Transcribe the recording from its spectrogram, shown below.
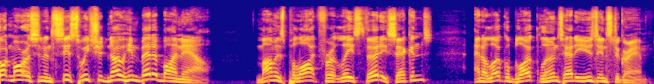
Scott Morrison insists we should know him better by now. Mum is polite for at least 30 seconds, and a local bloke learns how to use Instagram.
